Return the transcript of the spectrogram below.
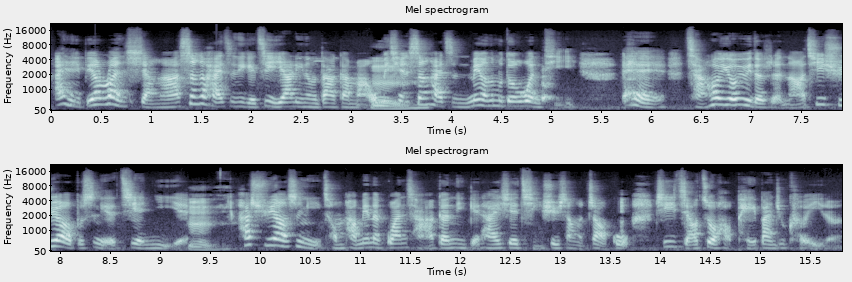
哎，你不要乱想啊，生个孩子你给自己压力那么大干嘛？”我们以前生孩子没有那么多问题。哎，产后忧郁的人啊，其实需要的不是你的建议，耶，嗯，他需要是你从旁边的观察，跟你给他一些情绪上的照顾。其实只要做好陪伴就可以了。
